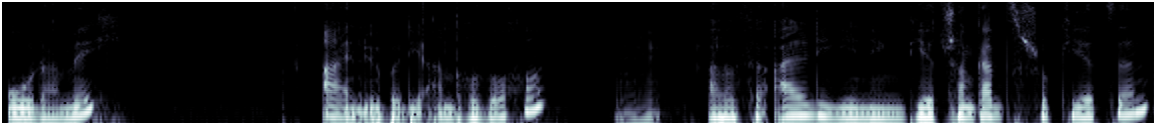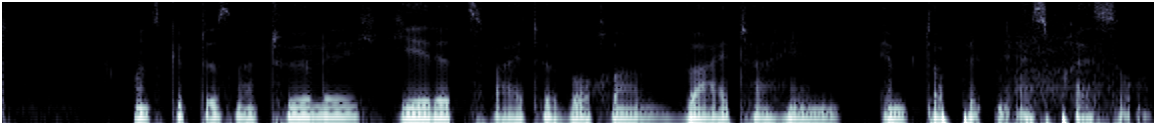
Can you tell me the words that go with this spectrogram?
oder mich, ein über die andere Woche. Mhm. Aber für all diejenigen, die jetzt schon ganz schockiert sind, uns gibt es natürlich jede zweite Woche weiterhin im doppelten Espresso.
